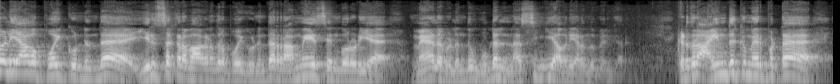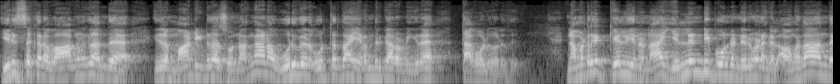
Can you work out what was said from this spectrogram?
வழியாக போய்கொண்டிருந்த இருசக்கர வாகனத்தில் போய்கொண்டிருந்த ரமேஷ் என்பவருடைய மேலே விழுந்து உடல் நசுங்கி அவர் இறந்து போயிருக்கார். கிட்டத்தட்ட ஐந்துக்கும் மேற்பட்ட இருசக்கர வாகனங்கள் அந்த இதில் மாட்டிக்கிட்டு தான் சொன்னாங்க. ஆனால் ஒருவர் ஒருத்தர் தான் இறந்திருக்கார் அப்படிங்கிற தகவல் வருது. நம்மகிட்ட இருக்க கேள்வி என்னென்னா எல்என்டி போன்ற நிறுவனங்கள் அவங்க தான் அந்த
